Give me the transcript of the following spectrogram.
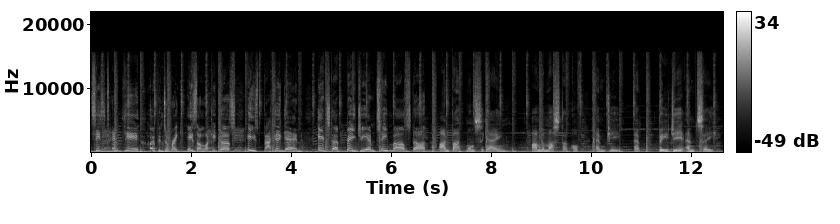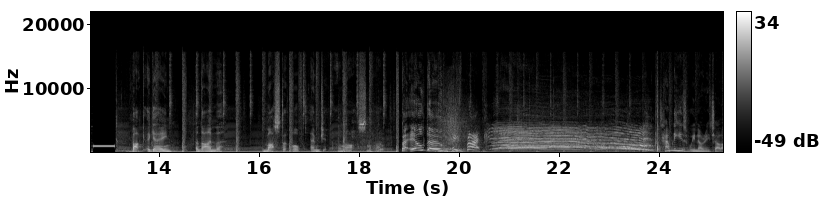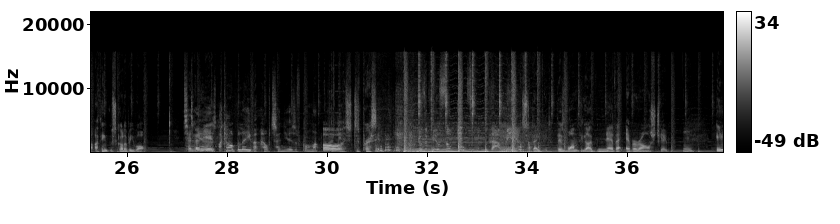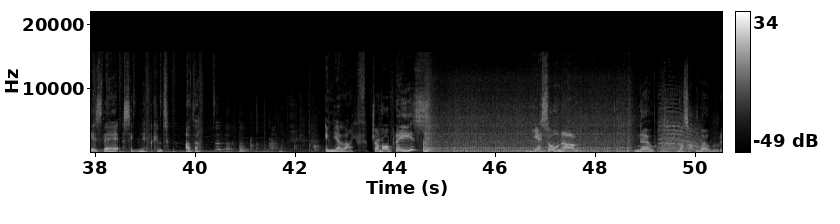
It's his 10th year, hoping to break his unlucky curse. He's back again. It's the BGMT Master. I'm back once again. I'm the master of MG, M, BGMT. Back again, and I'm the master of MG. Oh, no, that's not that. But he'll do. He's back. How many years have we known each other? I think it's got to be what? Ten, Ten years. years. I can't believe how ten years have gone that Oh, it's depressing. So, David, there's one thing I've never ever asked you. Is there a significant other in your life? Drum roll, please. Yes or no? No, not at the moment.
